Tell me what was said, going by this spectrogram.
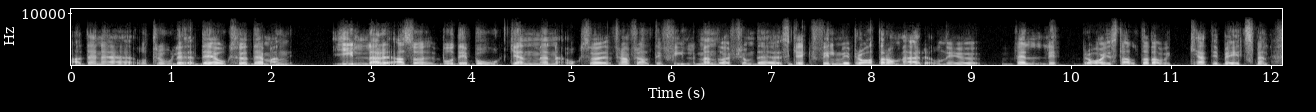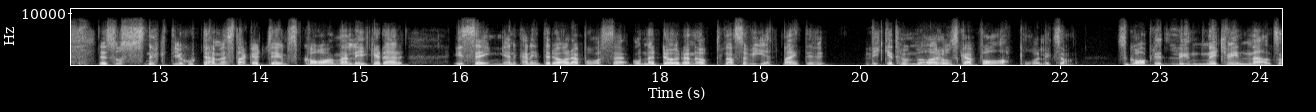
Ja, den är otrolig. Det är också det man gillar, alltså både i boken men också framförallt i filmen då eftersom det är skräckfilm vi pratar om här. Hon är ju väldigt bra gestaltad av Kathy Bates men det är så snyggt gjort det här med stackars James Caan. Han ligger där i sängen, kan inte röra på sig och när dörren öppnas så vet man inte vilket humör hon ska vara på liksom. Skapligt lynnig kvinna alltså.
